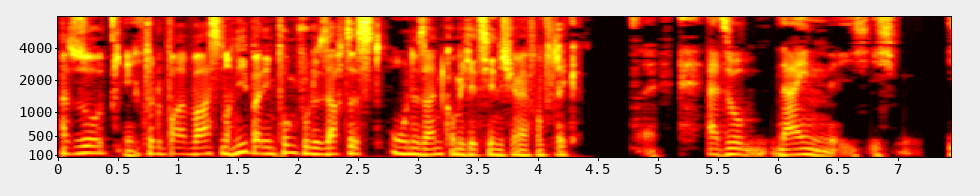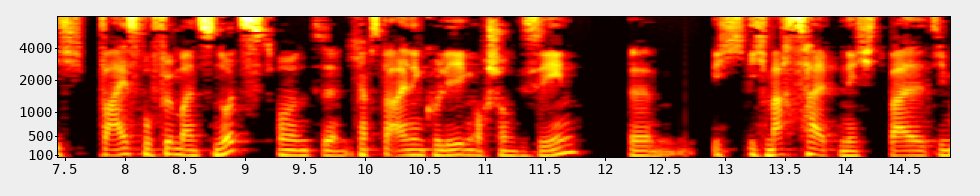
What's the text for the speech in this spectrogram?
Also so, ich, du warst noch nie bei dem Punkt, wo du sagtest, ohne Sand komme ich jetzt hier nicht mehr vom Fleck. Also nein, ich, ich ich weiß, wofür man es nutzt und äh, ich habe es bei einigen Kollegen auch schon gesehen. Ähm, ich ich mache es halt nicht, weil die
